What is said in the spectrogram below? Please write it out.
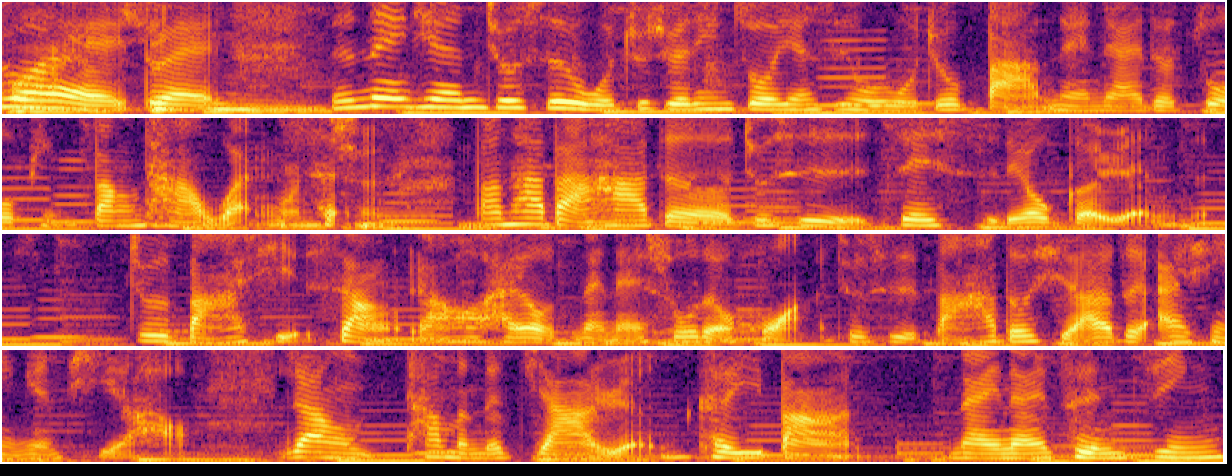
对对，那那天就是我就决定做一件事情，我就把奶奶的作品帮她完成，帮她把她的就是这十六个人的，就是把它写上，然后还有奶奶说的话，就是把它都写到这个爱心里面贴好，让他们的家人可以把奶奶曾经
